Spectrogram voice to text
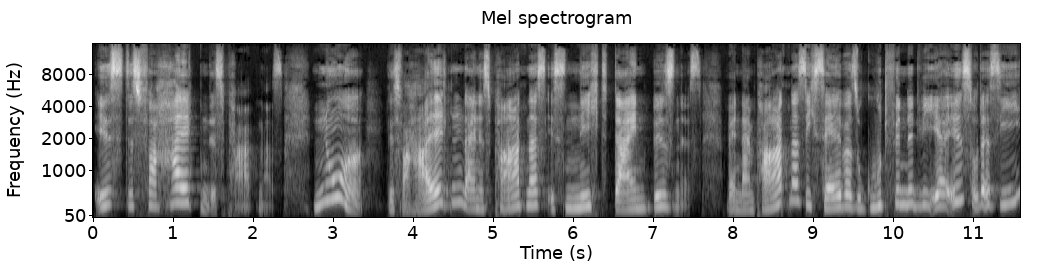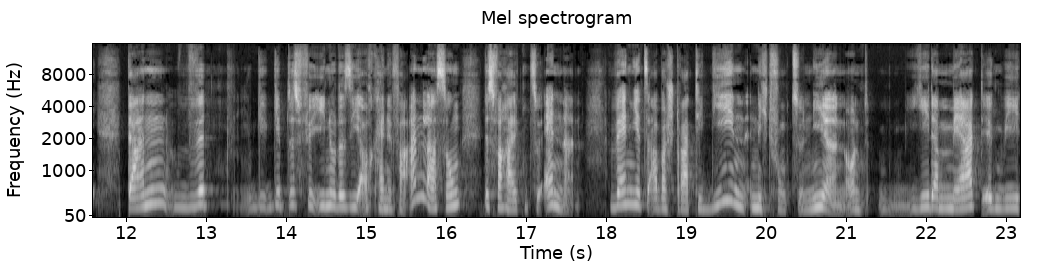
ist das Verhalten des Partners. Nur das Verhalten deines Partners ist nicht dein Business. Wenn dein Partner sich selber so gut findet, wie er ist oder sie, dann wird, gibt es für ihn oder sie auch keine Veranlassung, das Verhalten zu ändern. Wenn jetzt aber Strategien nicht funktionieren und jeder merkt irgendwie,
